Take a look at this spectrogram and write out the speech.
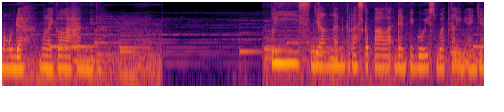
emang udah mulai kelelahan gitu please jangan keras kepala dan egois buat kali ini aja.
